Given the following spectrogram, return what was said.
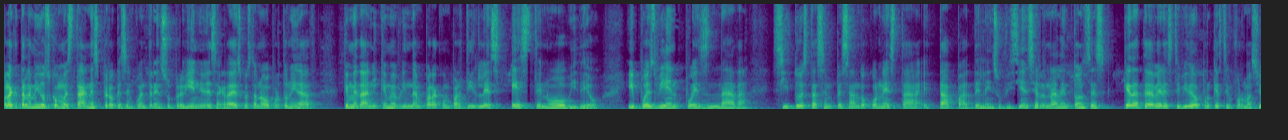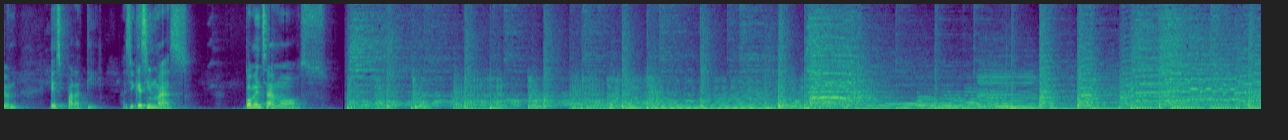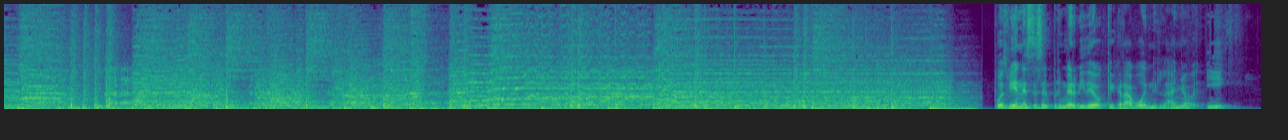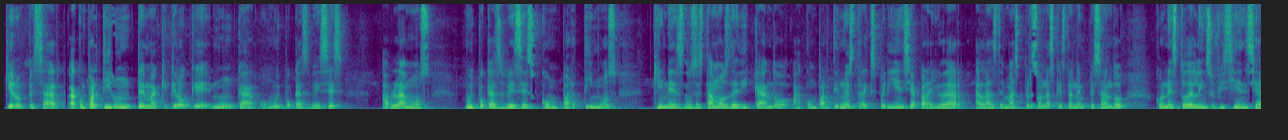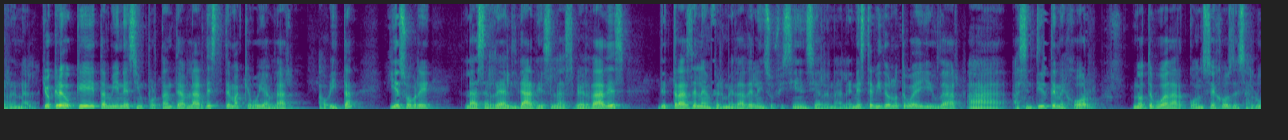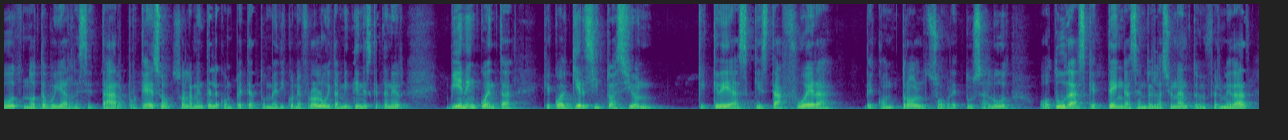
Hola, ¿qué tal amigos? ¿Cómo están? Espero que se encuentren súper bien y les agradezco esta nueva oportunidad que me dan y que me brindan para compartirles este nuevo video. Y pues bien, pues nada, si tú estás empezando con esta etapa de la insuficiencia renal, entonces quédate a ver este video porque esta información es para ti. Así que sin más, comenzamos. Pues bien, este es el primer video que grabo en el año y quiero empezar a compartir un tema que creo que nunca o muy pocas veces hablamos, muy pocas veces compartimos quienes nos estamos dedicando a compartir nuestra experiencia para ayudar a las demás personas que están empezando con esto de la insuficiencia renal. Yo creo que también es importante hablar de este tema que voy a hablar ahorita y es sobre las realidades, las verdades detrás de la enfermedad de la insuficiencia renal. En este video no te voy a ayudar a, sentirte mejor, no te voy a dar consejos de salud, no te voy a recetar, porque eso solamente le compete a tu médico nefrólogo y también tienes que tener bien en cuenta que cualquier situación que creas que está fuera de control sobre tu salud o dudas que tengas en relación a tu enfermedad,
